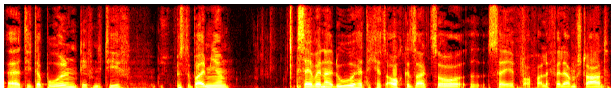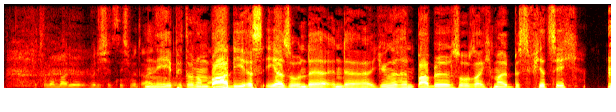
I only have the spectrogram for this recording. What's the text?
Äh, Dieter Bohlen, definitiv. Bist du bei mir? When I Do, hätte ich jetzt auch gesagt, so safe, auf alle Fälle am Start. Peter Lombardi würde ich jetzt nicht mit Nee, Peter Lombardi ist eher so in der, in der jüngeren Bubble, so sag ich mal bis 40.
